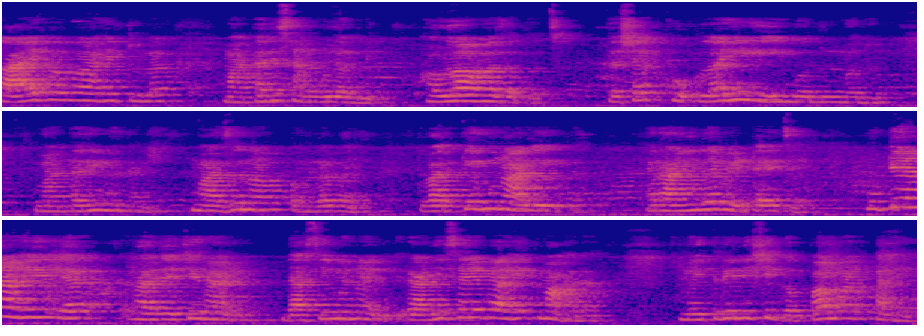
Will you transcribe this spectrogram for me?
काय हवं आहे तुला? म्हातारी सांगू लागली. हळू आवाजातच तशात खोकलाही येईल मधून मधून. म्हातारी म्हणाली माझं नाव कमलाबाई. द्वारकेहून आले इथं. राणीला भेटायचे कुठे आहे या राजाची राणी? दासी म्हणाली राणीसाहेब आहेत महाराज. मैत्रिणीशी गप्पा मारत आहेत.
